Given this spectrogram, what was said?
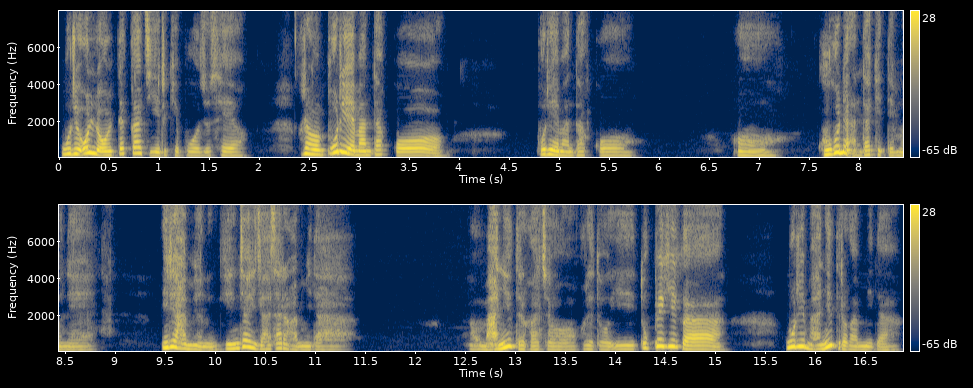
물이 올라올 때까지 이렇게 부어주세요. 그러면 뿌리에만 닿고 뿌리에만 닿고 어 구근이 안 닿기 때문에 이래 하면 굉장히 잘 살아갑니다. 어, 많이 들어가죠. 그래도 이 뚝배기가 물이 많이 들어갑니다.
